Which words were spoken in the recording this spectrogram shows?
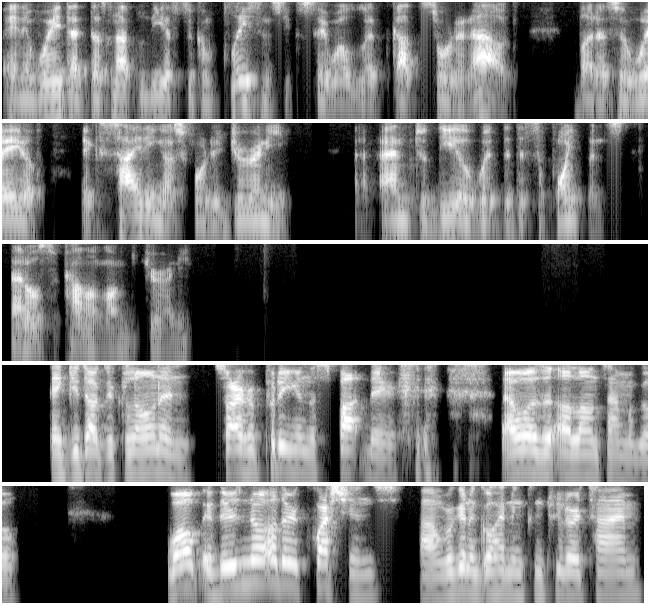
in a way that does not lead us to complacency to say, well, let God sort it out, but as a way of exciting us for the journey and to deal with the disappointments that also come along the journey. Thank you, Dr. Colon, and sorry for putting you on the spot there. that was a long time ago. Well, if there's no other questions, uh, we're going to go ahead and conclude our time.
